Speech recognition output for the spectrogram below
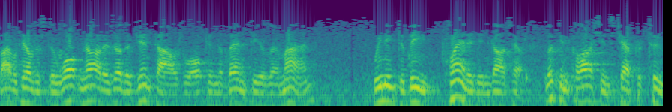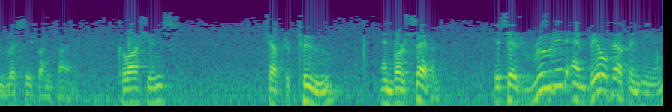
The Bible tells us to walk not as other Gentiles walk in the vanity of their mind. We need to be planted in God's house. Look in Colossians chapter 2. Let's see if I can find it. Colossians chapter 2 and verse 7. It says, Rooted and built up in Him,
